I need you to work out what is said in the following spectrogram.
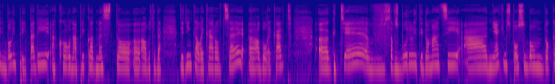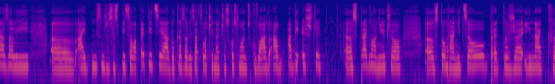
keď boli prípady, ako napríklad mesto, uh, alebo teda dedinka Lekárovce, uh, alebo Lekárt, uh, kde sa vzbúrili tí domáci a nejakým spôsobom dokázali, aj myslím, že sa spísala petícia, dokázali zatlačiť na československú vládu, aby ešte spravila niečo e, s tou hranicou, pretože inak e,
